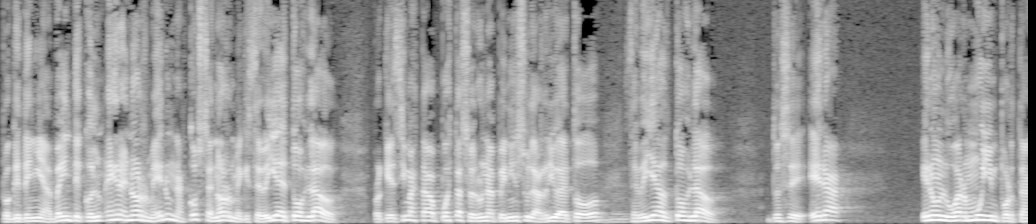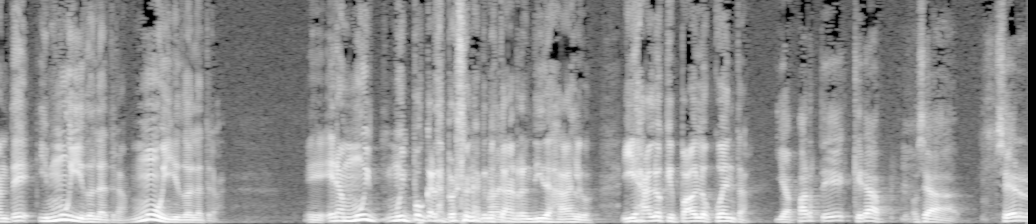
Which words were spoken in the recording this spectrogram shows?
porque tenía 20 columnas, era enorme, era una cosa enorme que se veía de todos lados, porque encima estaba puesta sobre una península arriba de todo, se veía de todos lados. Entonces era, era un lugar muy importante y muy idólatra, muy idólatra. Eh, eran muy, muy pocas las personas que no estaban rendidas a algo. Y es algo que Pablo cuenta. Y aparte, que era, o sea, ser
